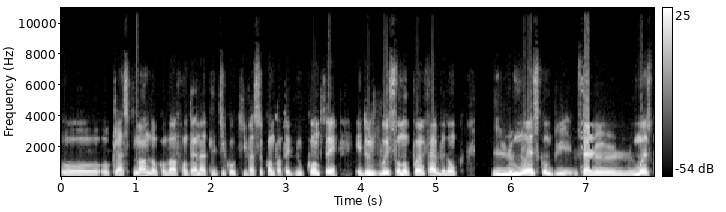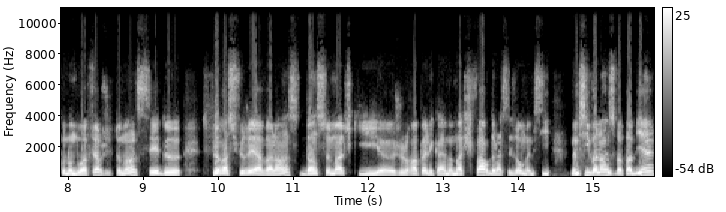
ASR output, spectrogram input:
au, au, classement. Donc, on va affronter un Atlético qui va se contenter de nous contrer et de jouer sur nos points faibles. Donc, le moins qu'on enfin, le, le, moins que l'on doit faire, justement, c'est de se rassurer à Valence dans ce match qui, euh, je le rappelle, est quand même un match phare de la saison, même si, même si Valence va pas bien,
